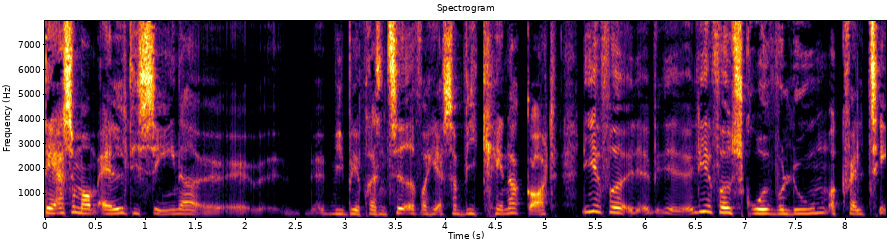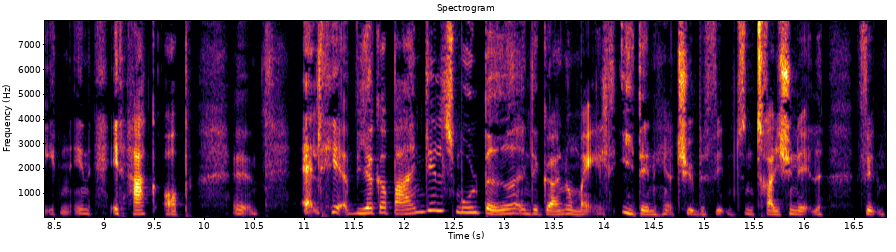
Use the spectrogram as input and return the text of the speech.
det er som om alle de scener, øh, øh, vi bliver præsenteret for her, som vi kender godt, lige har fået, øh, lige har fået skruet volumen og kvaliteten en, et hak op. Øh, alt her virker bare en lille smule bedre, end det gør normalt i den her type film, sådan traditionelle film.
